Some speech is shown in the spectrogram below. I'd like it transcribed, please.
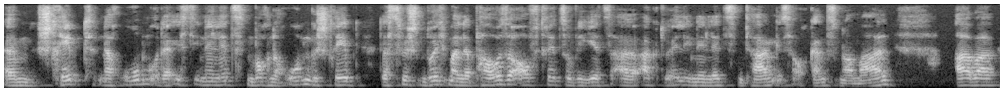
ähm, strebt nach oben oder ist in den letzten Wochen nach oben gestrebt, dass zwischendurch mal eine Pause auftritt, so wie jetzt äh, aktuell in den letzten Tagen, ist auch ganz normal. Aber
